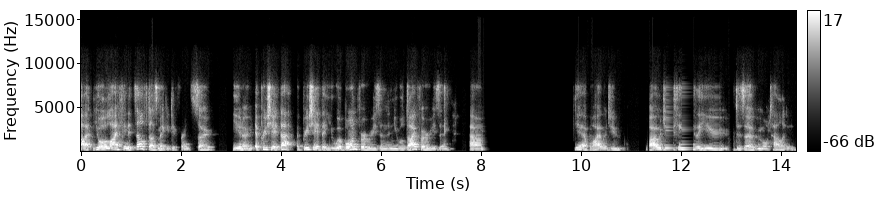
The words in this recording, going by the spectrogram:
but your life in itself does make a difference. So you know appreciate that. Appreciate that you were born for a reason and you will die for a reason. Um, yeah why would you why would you think that you deserve immortality?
